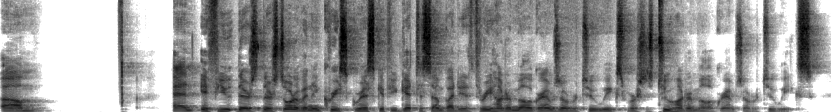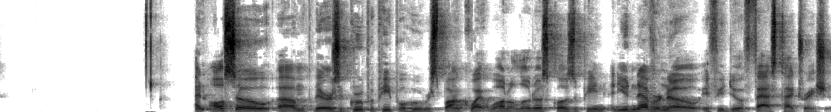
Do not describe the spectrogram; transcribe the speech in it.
Um, and if you there's there's sort of an increased risk if you get to somebody to 300 milligrams over two weeks versus 200 milligrams over two weeks. And also, um, there's a group of people who respond quite well to low dose clozapine, and you never know if you do a fast titration.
